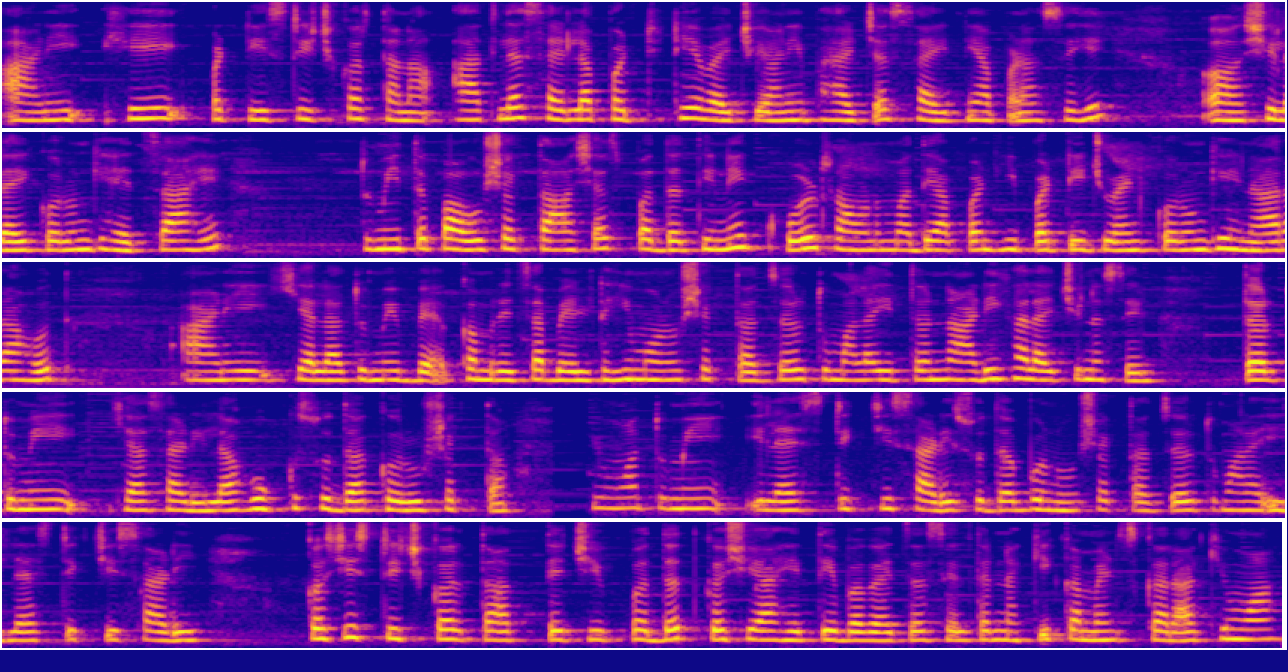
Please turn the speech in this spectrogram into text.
आणि हे पट्टी स्टिच करताना आतल्या साईडला पट्टी ठेवायची आणि बाहेरच्या साईडने आपण असं हे शिलाई करून घ्यायचं आहे. तुम्ही इथं पाहू शकता अशाच पद्धतीने गोल राऊंडमध्ये आपण ही पट्टी जॉईंट करून घेणार आहोत. आणि याला तुम्ही बे कमरेचा बेल्टही म्हणू शकता. जर तुम्हाला इथं नाडी घालायची नसेल तर तुम्ही ह्या साडीला हुकसुद्धा करू शकता. किंवा तुम्ही इलॅस्टिकची साडीसुद्धा बनवू शकता. जर तुम्हाला इलॅस्टिकची साडी कशी स्टिच करतात त्याची पद्धत कशी आहे ते बघायचं असेल तर नक्की कमेंट्स करा. किंवा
